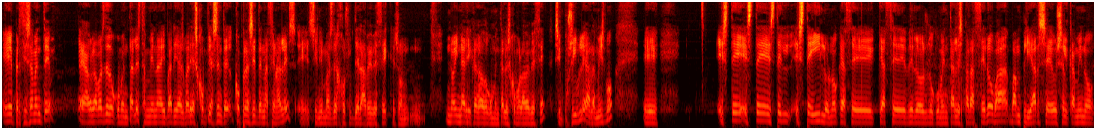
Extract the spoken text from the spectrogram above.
Eh, precisamente eh, hablabas de documentales, también hay varias, varias compras, internacionales, eh, sin ir más lejos de la BBC, que son. No hay nadie que haga documentales como la BBC, es imposible ahora mismo. Eh, este, este, este, este hilo que, hace, de los documentales para cero va, va a ampliarse o es el camino.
